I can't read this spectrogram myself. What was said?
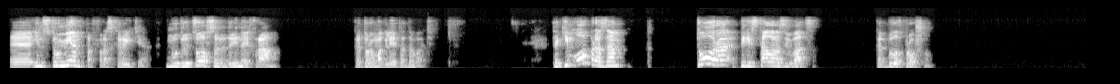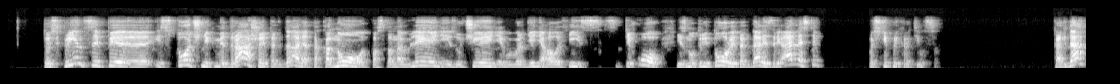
э, инструментов раскрытия мудрецов, Санедрина и храма, которые могли это давать. Таким образом, Тора перестала развиваться, как было в прошлом. То есть, в принципе, э, источник Мидраша и так далее, таканот, постановление, изучение, выведение Галахи из стихов, изнутри Торы и так далее, из реальности почти прекратился. Когда?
